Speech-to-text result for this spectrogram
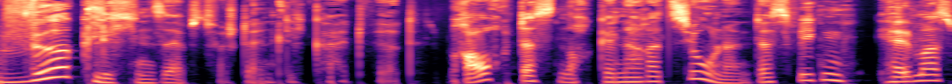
wirklichen Selbstverständlichkeit wird, braucht das noch Generationen. Deswegen Helmers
